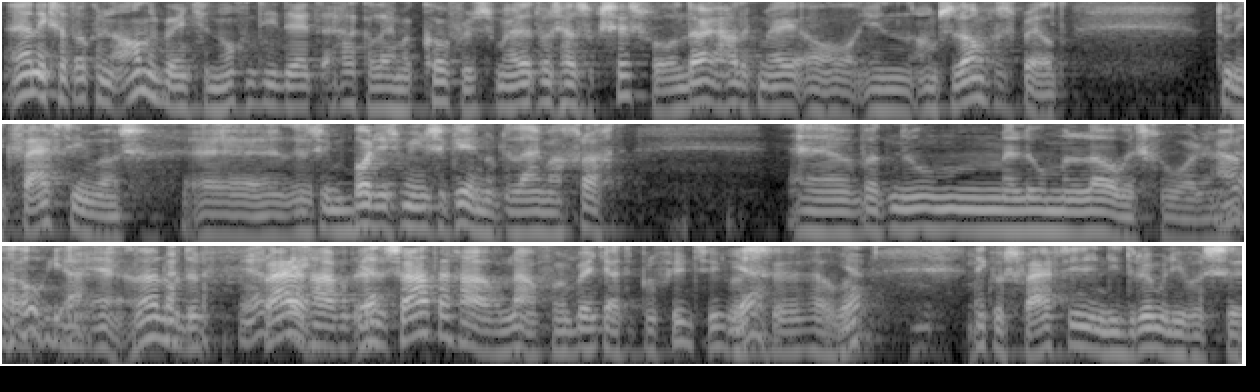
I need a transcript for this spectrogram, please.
En ik zat ook in een ander bandje nog, die deed eigenlijk alleen maar covers, maar dat was heel succesvol. En daar had ik mee al in Amsterdam gespeeld, toen ik 15 was. Eh, dus in Bodies Music In op de Lijnbaangracht. Eh wat nu Melo Melo is geworden. Oké. Oh ja. Ja, nou, de Ja, vrijdagavond en Ja. de zaterdagavond. Nou, voor een beetje uit de provincie was Ja. eh, heel Ja. wat. Ik was 15 en die drummer die was eh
